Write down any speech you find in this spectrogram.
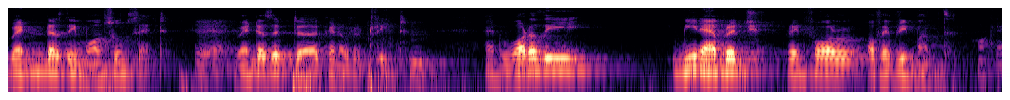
When does the monsoon set? Yeah. When does it uh, kind of retreat? Mm. And what are the mean average rainfall of every month? Okay.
